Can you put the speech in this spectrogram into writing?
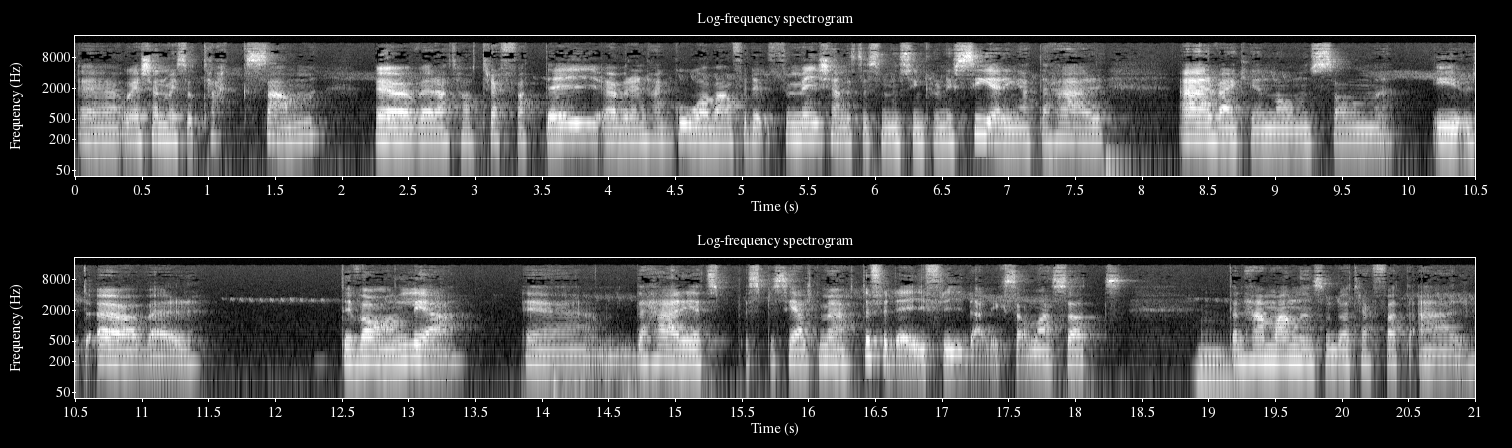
Eh, och jag kände mig så tacksam över att ha träffat dig, över den här gåvan. För, det, för mig kändes det som en synkronisering att det här är verkligen någon som är utöver det vanliga. Eh, det här är ett spe- speciellt möte för dig Frida. Liksom. Alltså att mm. den här mannen som du har träffat är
